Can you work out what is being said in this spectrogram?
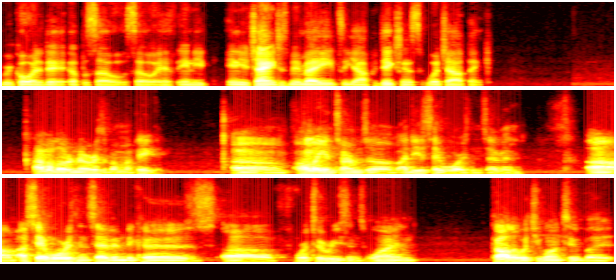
recorded that episode. So if any any changes been made to y'all predictions, what y'all think? I'm a little nervous about my pick. Um, only in terms of I did say Warriors in seven. Um, I say Warriors in seven because uh, for two reasons. One, call it what you want to, but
